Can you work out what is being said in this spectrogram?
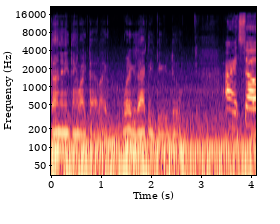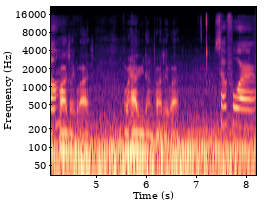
done anything like that, like, what exactly do you do? All right, so project wise, or have you done project wise? so for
